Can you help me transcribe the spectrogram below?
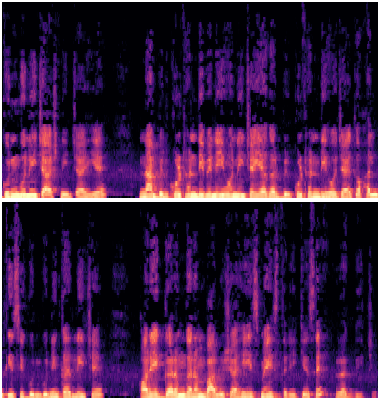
गुनगुनी चाशनी चाहिए। ना बिल्कुल ठंडी भी नहीं होनी चाहिए। अगर बिल्कुल ठंडी हो जाए तो हल्की सी गुनगुनी कर लीजिए और एक गरम गरम बालूशाही इसमें इस तरीके से रख दीजिए।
